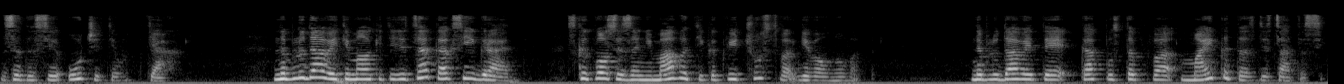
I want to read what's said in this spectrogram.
за да се учите от тях. Наблюдавайте малките деца как си играят, с какво се занимават и какви чувства ги вълнуват. Наблюдавайте как постъпва майката с децата си.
